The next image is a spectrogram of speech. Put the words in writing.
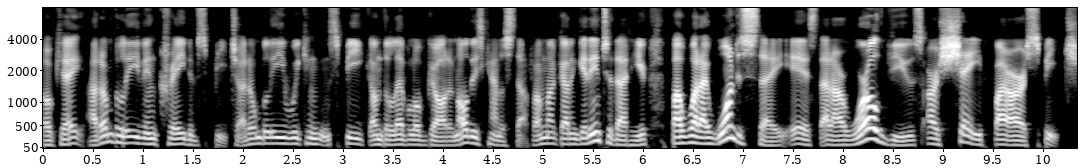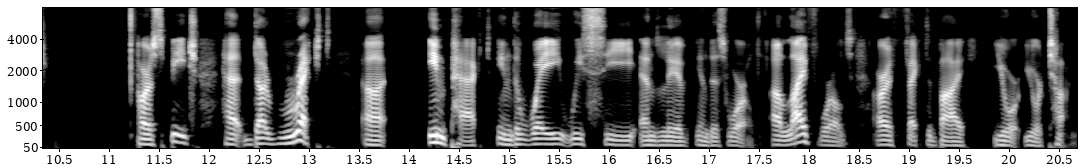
Okay, I don't believe in creative speech. I don't believe we can speak on the level of God and all these kind of stuff. I'm not going to get into that here. But what I want to say is that our worldviews are shaped by our speech. Our speech had direct uh, impact in the way we see and live in this world. Our life worlds are affected by your your tongue.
